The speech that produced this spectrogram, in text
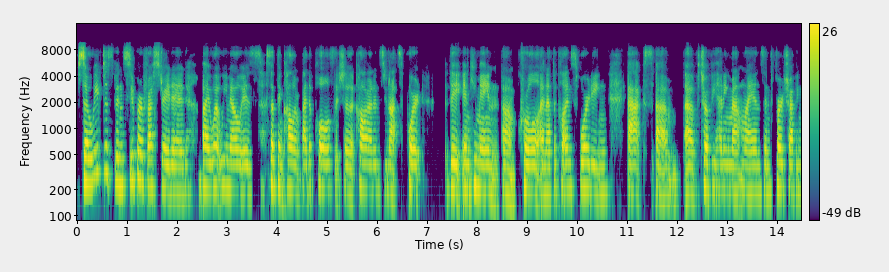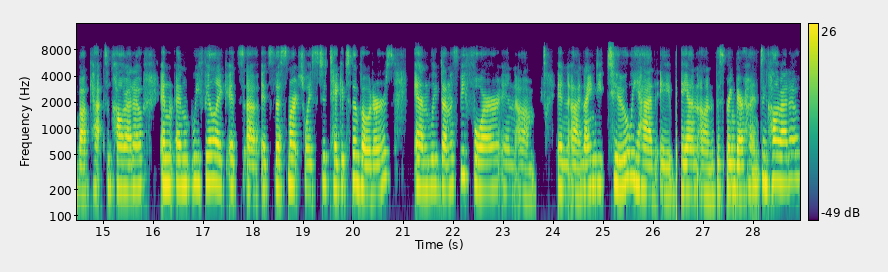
So we've just been super frustrated by what we know is something called by the polls that show that Coloradans do not support the inhumane, um, cruel, unethical, and sporting acts um, of trophy hunting mountain lions and fur trapping bobcats in Colorado, and and we feel like it's uh, it's the smart choice to take it to the voters and we've done this before in um, in uh, 92 we had a ban on the spring bear hunt in colorado.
